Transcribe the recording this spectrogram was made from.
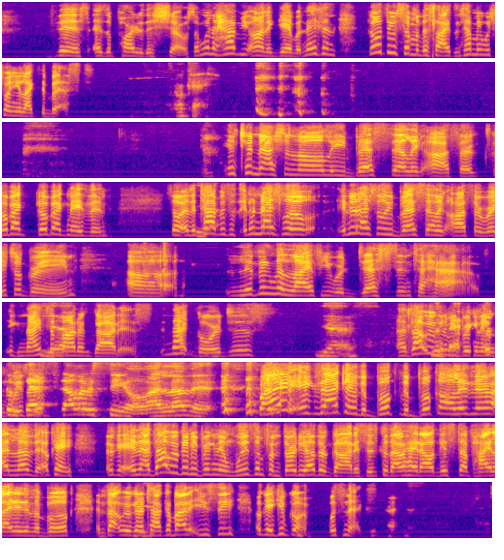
this as a part of the show? So i'm going to have you on again but nathan go through some of the slides and tell me which one you like the best. Okay. Internationally best-selling author. Go back go back nathan so at the top yeah. it says international internationally best-selling author Rachel Green, uh, living the life you were destined to have. Ignite yeah. the modern goddess. Isn't that gorgeous? Yes. I thought we were going to be bringing in the wisdom. bestseller seal. I love it. right? Exactly. The book, the book all in there. I love that. Okay. Okay. And I thought we were going to be bringing in wisdom from 30 other goddesses because I had all this stuff highlighted in the book and thought we were going to yeah. talk about it. You see? Okay. Keep going. What's next?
